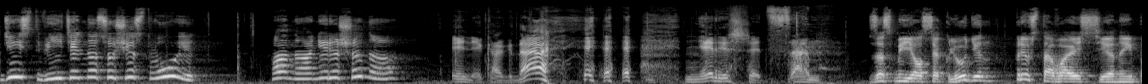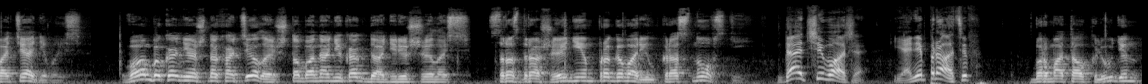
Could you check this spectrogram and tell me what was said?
действительно существует. Она не решена. И никогда не решится. Засмеялся Клюдин, привставая с сена и потягиваясь. Вам бы, конечно, хотелось, чтобы она никогда не решилась. С раздражением проговорил Красновский. Да чего же, я не против. Бормотал Клюдин,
